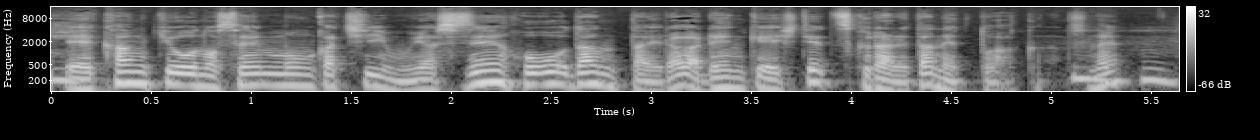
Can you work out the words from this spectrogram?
えー環境の専門家チームや自然保護団体らが連携して作られたネットワークなんですね。うんうん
